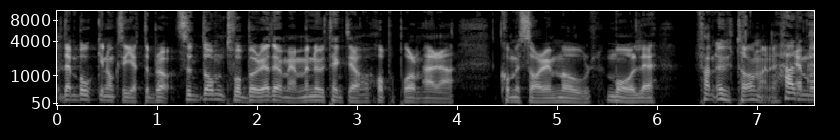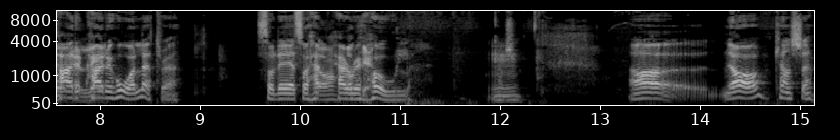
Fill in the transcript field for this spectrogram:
Den boken är också jättebra. Så de två började jag med, men nu tänkte jag hoppa på de här uh, kommissarie Mole, Måle. Fan uttalar man det? Har, har, M-O-L-E. Harry Håle tror jag. Så det är så Ja, Harry okej. Hole. Mm. Ja, ja, kanske.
